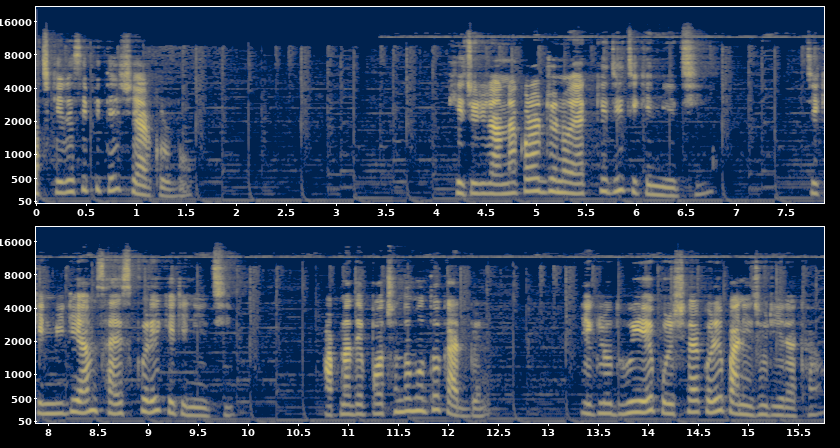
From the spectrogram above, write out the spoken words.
আজকের রেসিপিতে শেয়ার করব। খিচুড়ি রান্না করার জন্য এক কেজি চিকেন নিয়েছি। চিকেন মিডিয়াম সাইজ করে কেটে নিয়েছি। আপনাদের পছন্দ মতো কাটবেন। এগুলো ধুয়ে পরিষ্কার করে পানি ঝরিয়ে রাখা।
